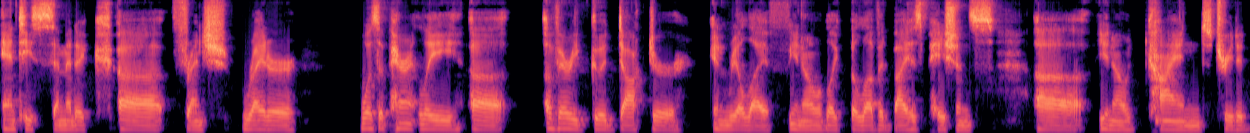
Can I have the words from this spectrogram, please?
anti-Semitic uh, French writer, was apparently uh, a very good doctor in real life. You know, like beloved by his patients. Uh, you know, kind, treated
